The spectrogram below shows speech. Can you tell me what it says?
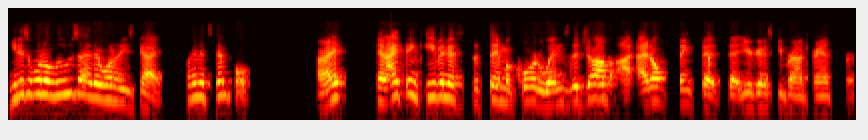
He doesn't want to lose either one of these guys. Plain and simple. All right. And I think even if the same McCord wins the job, I, I don't think that that you're going to see Brown transfer,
